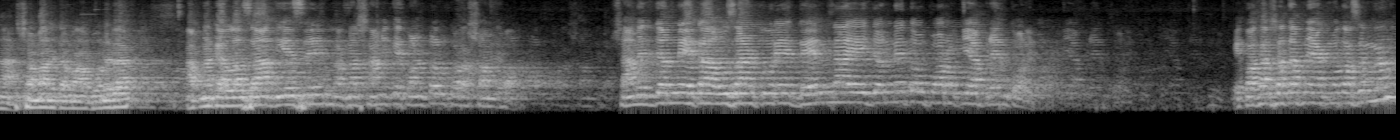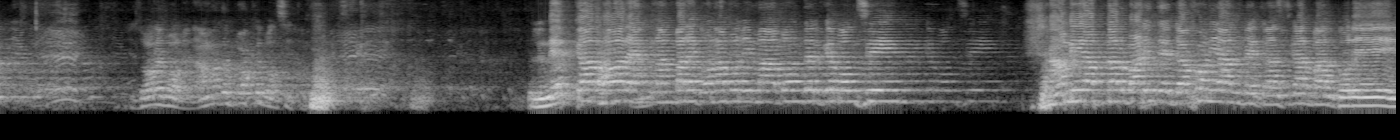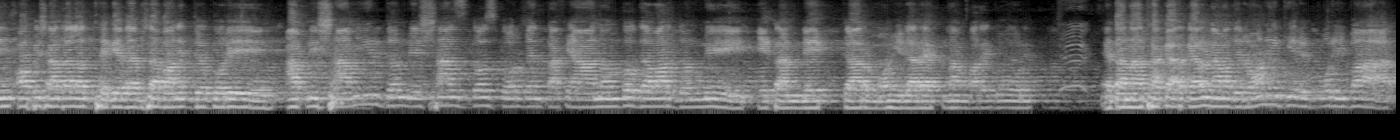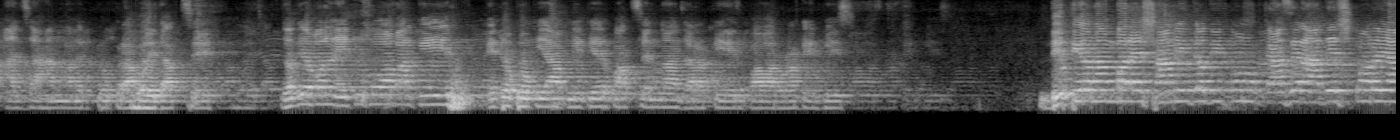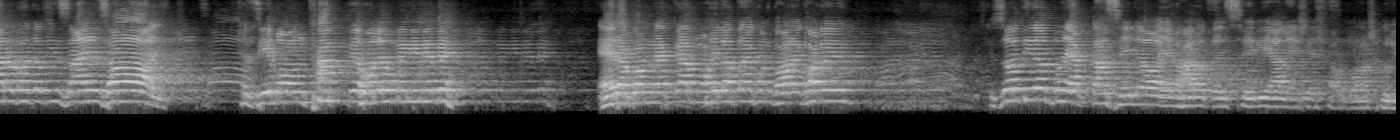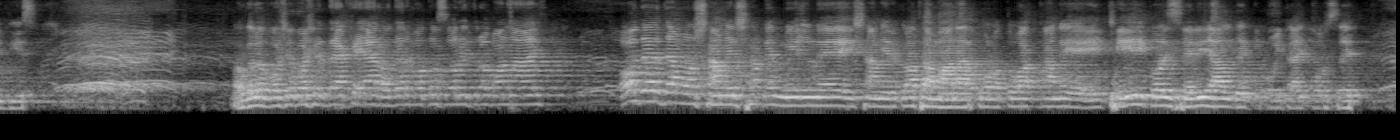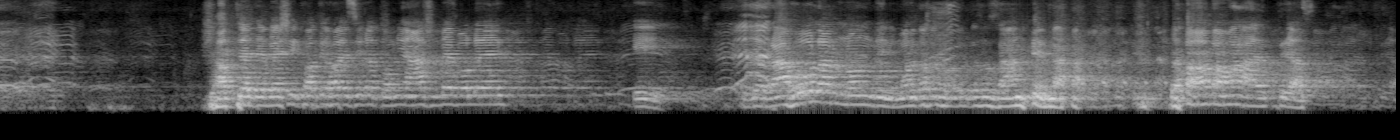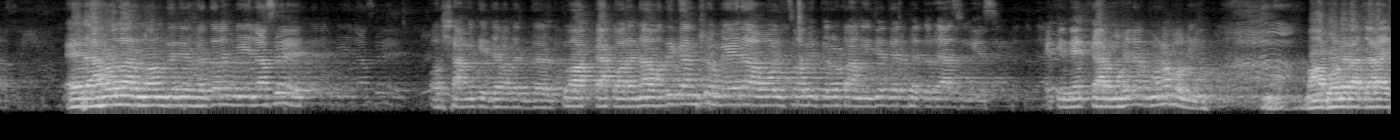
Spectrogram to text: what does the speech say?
না, সম্মানিত মা বোনেরা, আপনাকে আল্লাহ যা দিয়েছেন, আপনার স্বামীকে কন্ট্রোল করা সম্ভব। স্বামীর জন্য এটা উজাড় করে দেন না, এই জন্য তো পরকিয়া প্রেম করে। এই কথার সাথে আপনি একমত আছেন না? জোরে বলেন, আমাদের পক্ষে বলছি তো। নেককার হওয়ার এক নম্বরে গণাবলী মা বোনদেরকে বলছি স্বামী আপনার বাড়িতে যখনই আসবে কাজ কারবার করে, অফিস আদালত থেকে ব্যবসা বাণিজ্য করে, আপনি স্বামীর জন্য সাজগজ করবেন, তাকে আনন্দ দেওয়ার জন্য, এটা নেককার মহিলার এক নম্বরে গুণ। এটা না থাকার কারণে আমাদের অনেকের পরিবার আজ জাহান নামের টুকরা হয়ে যাচ্ছে। যদিও বলেন, এটুকু আবার কি? এটুকু কি আপনি টের পাচ্ছেন না? যারা টের পাওয়ার ওরা টের পেয়েছে। দ্বিতীয় নম্বরে স্বামী যদি কোন কাজের আদেশ করে আর ওটা যদি জায়েজ হয় জীবন থাকতে হলেও মেনে নেবে। এরকম নেককার মহিলা তো এখন ঘরে ঘরে। যদিও দু একটা ছিল এ ভারতের সিরিয়াল এসে সর্বনাশ করে দিয়েছে। ওগুলো বসে বসে দেখে আর ওদের মতো চরিত্র বানায়। ওদের যেমন স্বামীর সাথে মিল নেই, স্বামীর কথা মানার কোন তোয়াক্কা নেই, ঠিক ওই সিরিয়াল দেখি ওইটাই করছে। সবচেয়ে বেশি ক্ষতি হয়েছিল, তুমি আসবে বলে। রাহুল আর নন্দিনী, মনে কিছু জানে না? আমার আয়ত্তে আছে। এই রাহুল আর নন্দিনীর ভেতরে মিল আছে? ওর স্বামীকে যেভাবে তোয়াক্কা করে না। অধিকাংশ মেয়েরা ওই চরিত্রটা নিজেদের ভেতরে আজ নিয়েছে একটি নেককার মহিলার গুণাবলী। মা বোনেরা যারা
